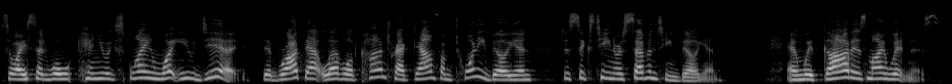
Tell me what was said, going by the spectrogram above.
So I said, well, can you explain what you did that brought that level of contract down from 20 billion to 16 or 17 billion? And with God as my witness,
